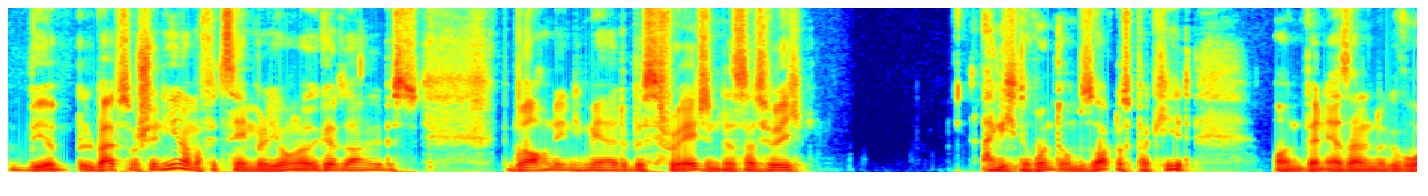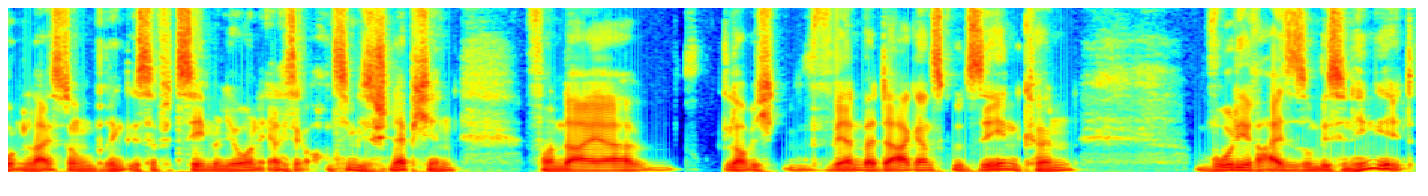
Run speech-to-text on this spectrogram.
wir bleibst schön hier nochmal für 10 Millionen. Oder ihr könnt sagen, du bist, wir brauchen die nicht mehr, du bist Free Agent. Das ist natürlich eigentlich ein rundum Sorglospaket. Und wenn er seine gewohnten Leistungen bringt, ist er für 10 Millionen ehrlich gesagt auch ein ziemliches Schnäppchen. Von daher, glaube ich, werden wir da ganz gut sehen können, wo die Reise so ein bisschen hingeht,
